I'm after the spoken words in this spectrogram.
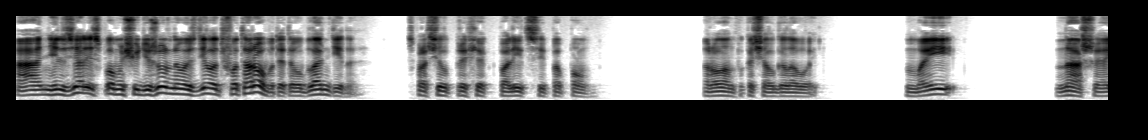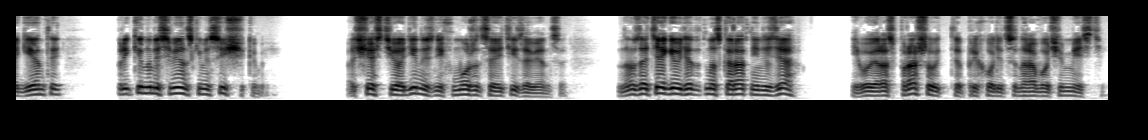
«А нельзя ли с помощью дежурного сделать фоторобот этого блондина?» — спросил префект полиции Попон. Ролан покачал головой. «Мои, наши агенты прикинулись венскими сыщиками. По счастью, один из них может сойти за венца. Но затягивать этот маскарад нельзя. Его и расспрашивать-то приходится на рабочем месте».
